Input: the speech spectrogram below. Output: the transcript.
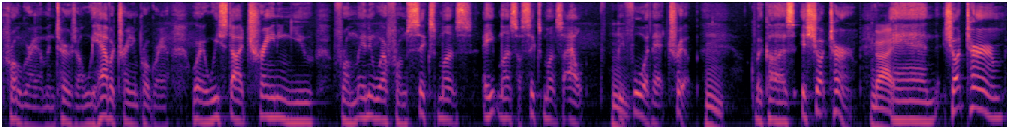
program in terms of, we have a training program where we start training you from anywhere from six months, eight months, or six months out hmm. before that trip hmm. because it's short term. Right. And short term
